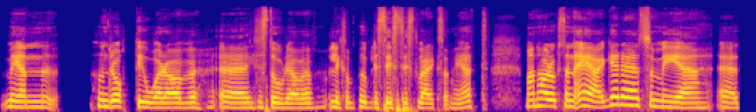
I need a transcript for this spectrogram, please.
med en 180 år av eh, historia av liksom, publicistisk verksamhet. Man har också en ägare som är eh,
